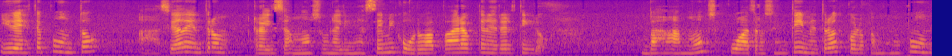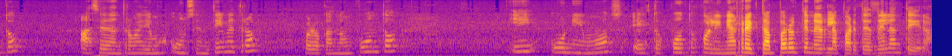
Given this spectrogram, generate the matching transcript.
Y de este punto hacia adentro realizamos una línea semicurva para obtener el tiro. Bajamos 4 centímetros, colocamos un punto. Hacia adentro medimos 1 centímetro, colocando un punto. Y unimos estos puntos con línea recta para obtener la parte delantera.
